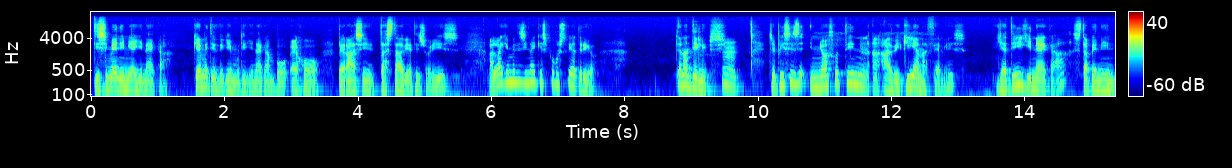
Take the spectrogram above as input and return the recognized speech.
τι σημαίνει μια γυναίκα. Και με τη δική μου τη γυναίκα που έχω περάσει τα στάδια της ζωής, αλλά και με τις γυναίκες που έχω στο ιατρείο. Την αντίληψη. Μμ. Και επίσης νιώθω την α- αδικία, να θέλεις, γιατί η γυναίκα στα 50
